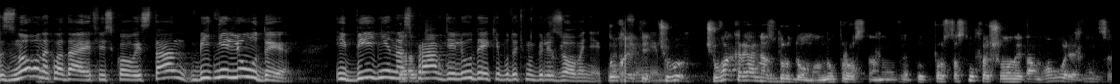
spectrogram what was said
знову накладають військовий стан. Бідні люди. І бідні насправді люди, які будуть мобілізовані. Слухайте, розуміємо. чувак, реально з дурдому. Ну просто ну тут просто слухай, що вони там говорять. Ну це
